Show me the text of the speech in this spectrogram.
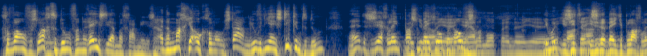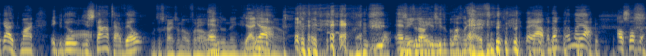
Gewoon verslag te doen van een race die aan de gang is. Ja. En dan mag je ook gewoon staan. Je hoeft het niet eens stiekem te doen. Hè? Dus ze zeggen alleen pas een je beetje op en je, over. Je helm op en eh, je, Je, moet, je, ziet er, je aan. ziet er een beetje belachelijk uit. Maar ik bedoel, je staat daar wel. Moet waarschijnlijk zo'n overal En- doen, denk ik. Jij Ja. Je En, ziet, er, jij je ziet niet, er belachelijk uit. nou ja, maar, dan, maar ja, als dat,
